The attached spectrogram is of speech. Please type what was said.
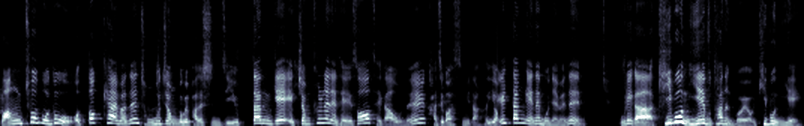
왕초보도 어떻게 하면은 정부 지원금을 받을 수 있는지 6단계 액션 플랜에 대해서 제가 오늘 가지고 왔습니다. 1단계는 뭐냐면은 우리가 기본 이해부터 하는 거예요. 기본 이해.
